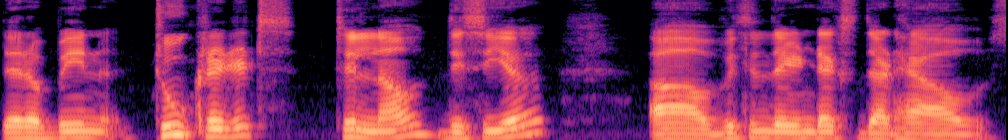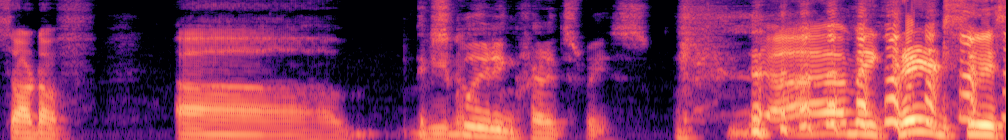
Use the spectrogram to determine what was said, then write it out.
There have been two credits till now this year uh, within the index that have sort of uh, excluding know, Credit Suisse. I mean, Credit Suisse,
